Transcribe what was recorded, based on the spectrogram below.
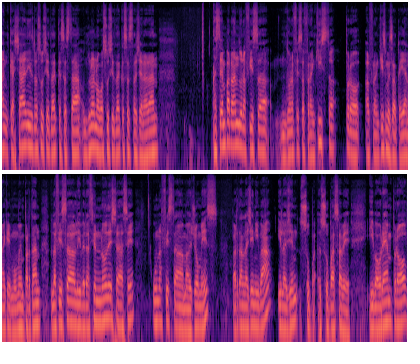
encaixar dins la societat que s'està, d'una nova societat que s'està generant. Estem parlant d'una festa, d'una festa franquista, però el franquisme és el que hi ha en aquell moment. Per tant, la festa de la liberació no deixa de ser una festa major més, per tant, la gent hi va i la gent s'ho pa- s'ho passa bé. I veurem, però,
